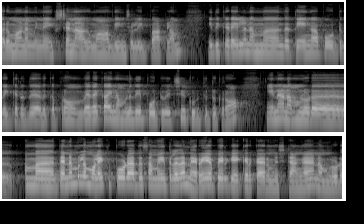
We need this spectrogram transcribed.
வருமானம் இன்னும் எக்ஸ்டெண்ட் ஆகுமா அப்படின்னு சொல்லிட்டு பார்க்கலாம். இதுக்கிடையில் நம்ம அந்த தேங்காய் போட்டு வைக்கிறது அதுக்கப்புறம் விதைக்காய் நம்மளதே போட்டு வச்சு கொடுத்துட்ருக்குறோம். ஏன்னா நம்மளோட நம்ம தென்னம்பிள்ளை முளைக்க போடாத சமயத்தில் தான் நிறைய பேர் கேட்கறக்க ஆரம்பிச்சிட்டாங்க. நம்மளோட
